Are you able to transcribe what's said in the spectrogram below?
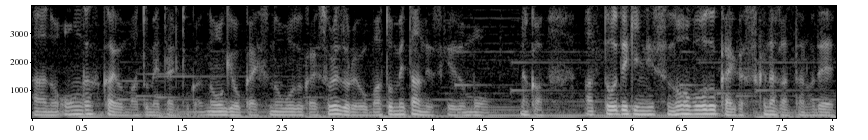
あの音楽界をまとめたりとか農業界スノーボード界それぞれをまとめたんですけれどもなんか圧倒的にスノーボード界が少なかったので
